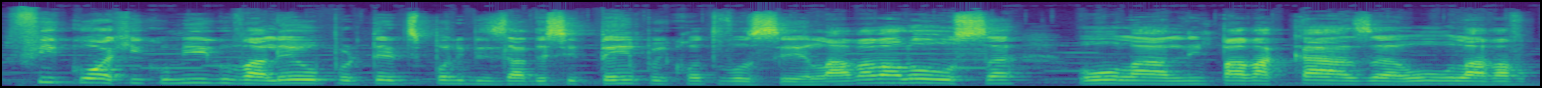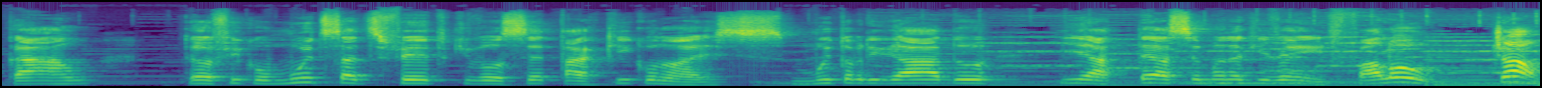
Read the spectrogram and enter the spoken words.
ficou aqui comigo, valeu por ter disponibilizado esse tempo enquanto você lavava a louça, ou lá limpava a casa, ou lavava o carro. Então eu fico muito satisfeito que você está aqui com nós. Muito obrigado e até a semana que vem. Falou, tchau!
